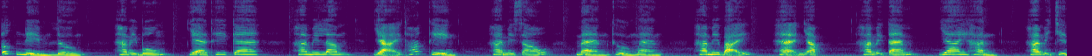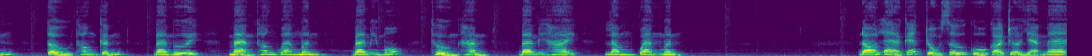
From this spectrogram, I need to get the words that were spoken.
Ức niệm lượng 24. Già thi ca 25. Giải thoát thiền 26. Mạng thượng mạng 27. Hạ nhập 28. Giai hành 29. Tự thân kính 30. Mạng thân quang minh 31. Thượng hành 32. Lâm quang minh Đó là các trụ xứ của cõi trời dạ ma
